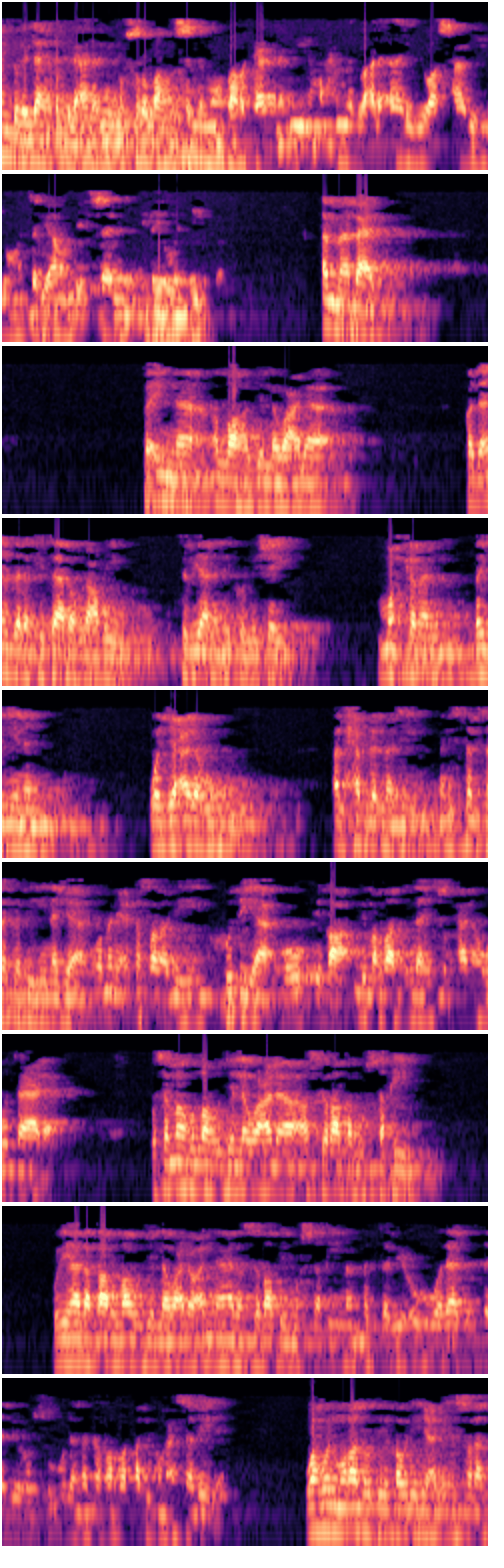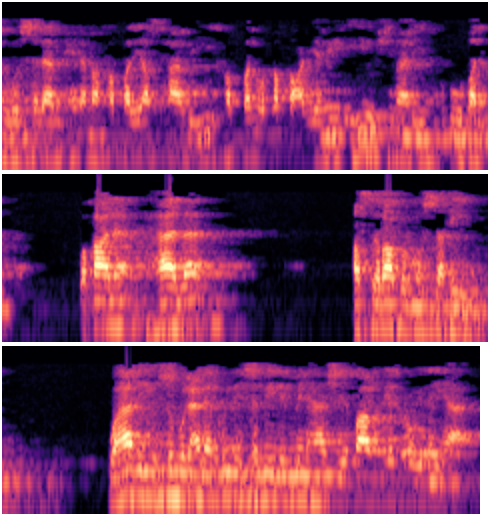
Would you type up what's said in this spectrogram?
الحمد لله رب العالمين وصلى الله وسلم وبارك على نبينا محمد وعلى آله وأصحابه ومن تبعهم بإحسان إلى يوم الدين. أما بعد فإن الله جل وعلا قد أنزل كتابه العظيم تبيانا لكل شيء محكما بينا وجعله الحبل المتين من استمسك به نجا ومن اعتصم به هدي ووفق لمرضات الله سبحانه وتعالى. وسماه الله جل وعلا الصراط المستقيم. ولهذا قال الله جل وعلا أن هذا صراطي مستقيما فاتبعوه ولا تتبعوا السبل فتفرق بكم عن سبيله. وهو المراد في قوله عليه الصلاة والسلام حينما خط لأصحابه خطا وخط عن يمينه وشماله خطوطا. وقال هذا الصراط المستقيم. وهذه سبل على كل سبيل منها شيطان يدعو إليها.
